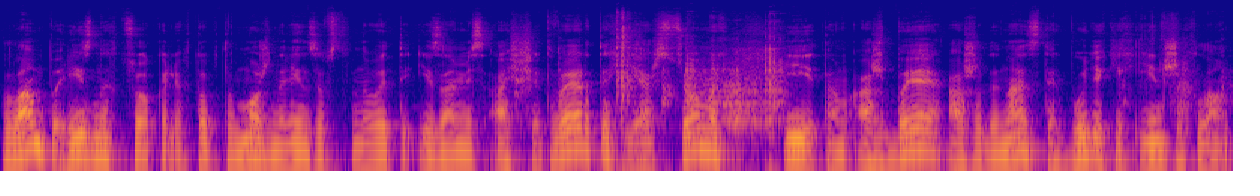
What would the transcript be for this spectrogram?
лампи різних цоколів. Тобто можна лінзи встановити і замість H4, і H7, і там HB, H11, будь-яких інших ламп.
